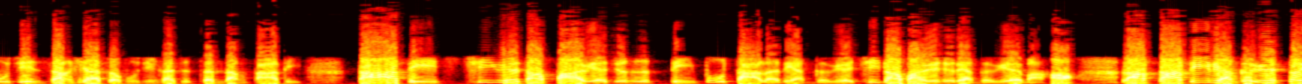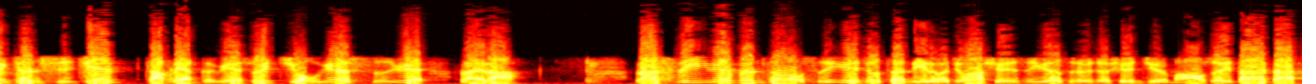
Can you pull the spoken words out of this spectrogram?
附近上下这附近开始震荡打底，打底七月到八月就是底部打了两个月，七到八月就两个月嘛哈，然后打底两个月对称时间涨两个月，所以九月十月来啦，那十一月份之后十一月就整理了嘛，就要选十一月二十六就选举嘛哈，所以大家在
